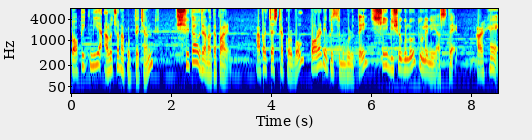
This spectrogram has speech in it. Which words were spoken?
টপিক নিয়ে আলোচনা করতে চান, সেটাও জানাতে পারেন। আমরা চেষ্টা করব পরের এপিসোডগুলোতে সেই বিষয়গুলো তুলে নিয়ে আসতে। আর হ্যাঁ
